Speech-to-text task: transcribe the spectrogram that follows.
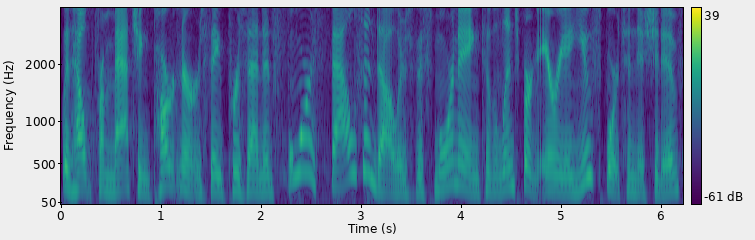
With help from matching partners, they presented $4,000 this morning to the Lynchburg Area Youth Sports Initiative.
